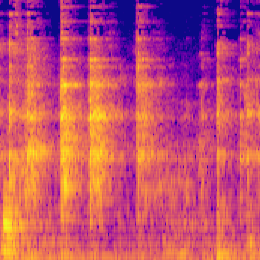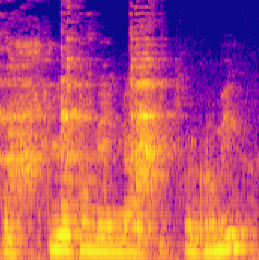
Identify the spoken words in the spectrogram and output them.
For, få styr på min øh, økonomi.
